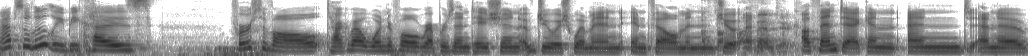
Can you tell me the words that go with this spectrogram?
Absolutely, because first of all, talk about wonderful representation of Jewish women in film and Jew- authentic. authentic, and and and a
